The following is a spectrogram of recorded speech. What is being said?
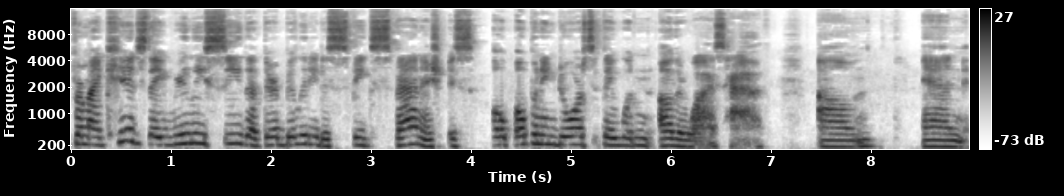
for my kids, they really see that their ability to speak Spanish is o- opening doors that they wouldn't otherwise have. Um, and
